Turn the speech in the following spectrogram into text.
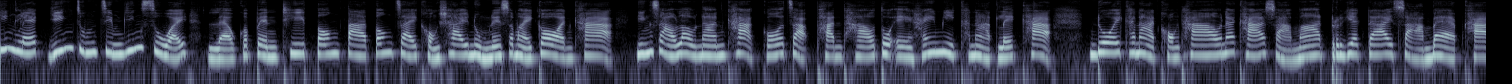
ยิ่งเล็ก ยิ่งจุ้มจิมยิ่งสวย แล้วก็เป็นที่ต้องตาต้องใจของชายหนุ่มในสมัยก่อนค่ะหญิงสาวเหล่านั้นค่ะ ก็จะพันเท้าตัวเองให้มีขนาดเล็กค่ะ โดยขนาดของเท้านะคะสามารถเรียกได้ 3 แบบค่ะ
